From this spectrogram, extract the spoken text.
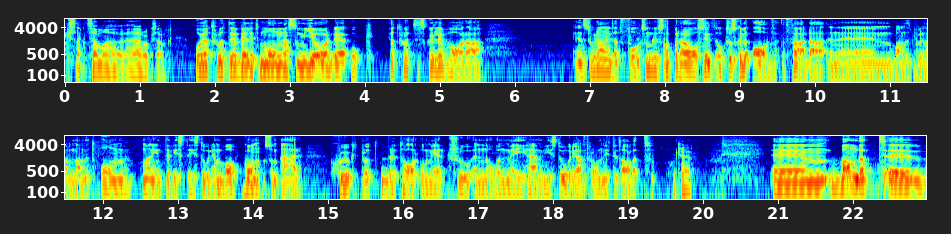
exakt samma här också. Och jag tror att det är väldigt många som gör det och jag tror att det skulle vara en stor anledning till att folk som lyssnar på det här avsnittet också skulle avfärda en, bandet på grund av namnet om man inte visste historien bakom som är sjukt brutal och mer true än någon Mayhem historia från 90-talet. Okej. Okay. Eh, bandet eh,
